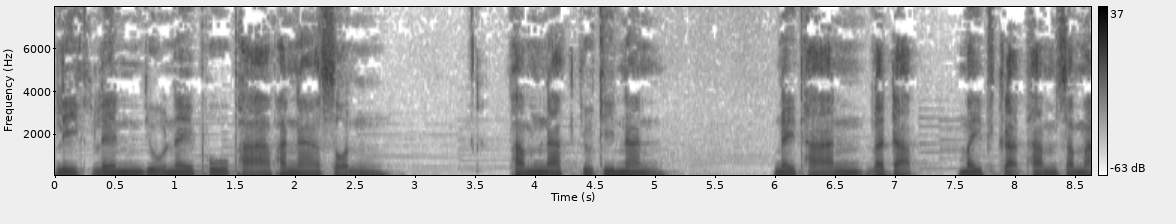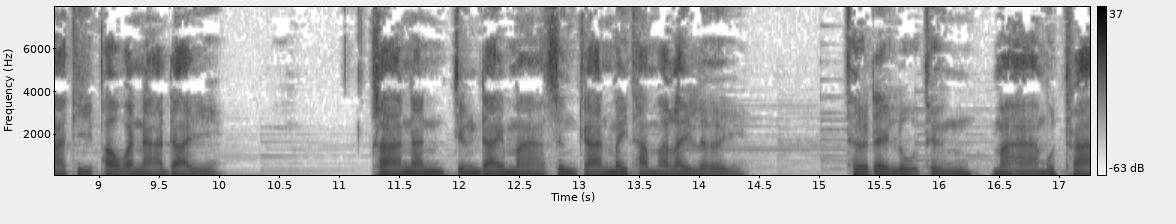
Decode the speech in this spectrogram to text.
หลีกเล้นอยู่ในภูผาพนาสน พำนักอยู่ที่นั่น ในฐานระดับไม่กระทำสมาธิภาวนาใด ครานั้นจึงได้มาซึ่งการไม่ทำอะไรเลย เธอได้รู้ถึงมหามุตรา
